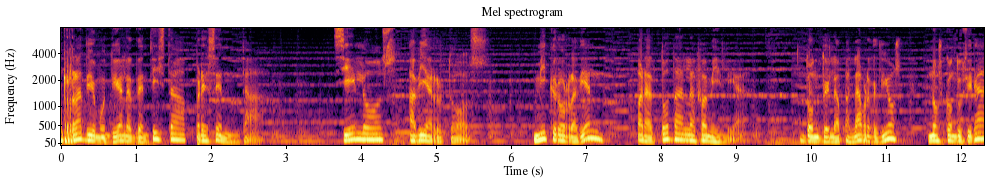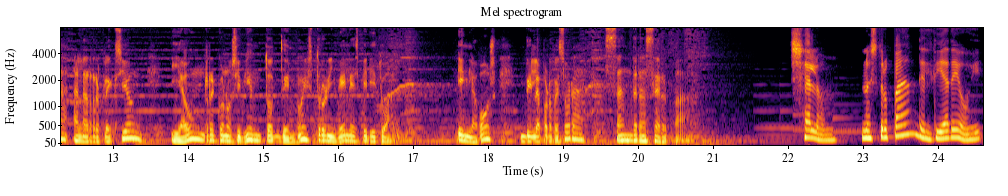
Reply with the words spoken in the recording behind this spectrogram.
Radio Mundial Adventista presenta Cielos Abiertos, micro radial para toda la familia, donde la palabra de Dios nos conducirá a la reflexión y a un reconocimiento de nuestro nivel espiritual. En la voz de la profesora Sandra Serpa. Shalom. Nuestro pan del día de hoy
